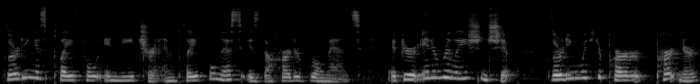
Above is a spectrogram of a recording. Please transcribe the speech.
Flirting is playful in nature, and playfulness is the heart of romance. If you're in a relationship, Flirting with your par- partner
